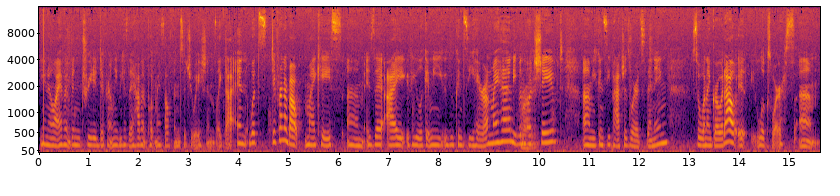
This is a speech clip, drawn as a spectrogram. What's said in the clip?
you know, I haven't been treated differently because I haven't put myself in situations like that. And what's different about my case um, is that I, if you look at me, you, you can see hair on my head, even though it's shaved. Um, you can see patches where it's thinning. So when I grow it out, it, it looks worse. Um,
